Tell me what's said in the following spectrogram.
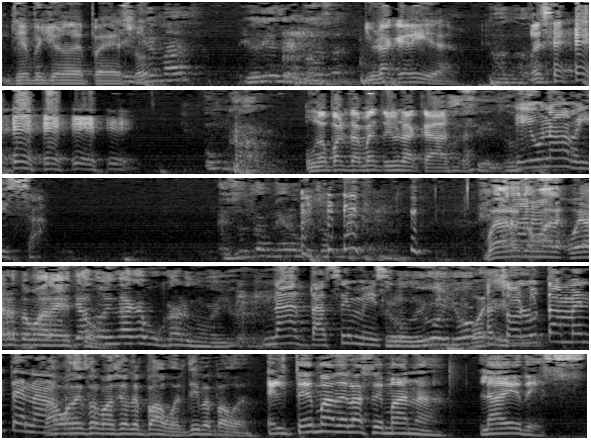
10 millones de y qué pesos. más. Yo dije otra cosa. Y una querida. No, no. Un carro. un apartamento y una casa. Sí, son- Y una visa. Eso también lo. Voy a retomar, voy a retomar Ya esto. no hay nada que buscar en Nueva York. Nada, Te mismo. lo digo yo. Absolutamente nada. Vamos a la información de Power. Dime, Power. El tema de la semana, la EDES.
